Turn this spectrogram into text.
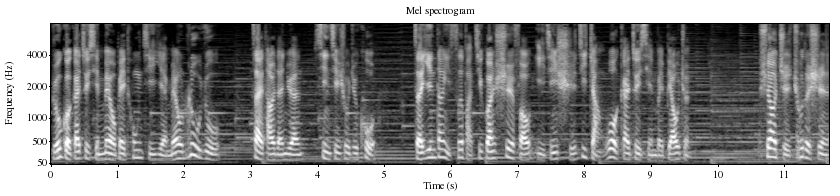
如果该罪行没有被通缉，也没有录入在逃人员信息数据库，则应当以司法机关是否已经实际掌握该罪行为标准。需要指出的是，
